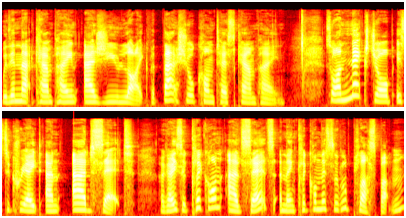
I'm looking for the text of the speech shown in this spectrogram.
within that campaign as you like, but that's your contest campaign. So our next job is to create an ad set. Okay, so click on ad sets and then click on this little plus button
